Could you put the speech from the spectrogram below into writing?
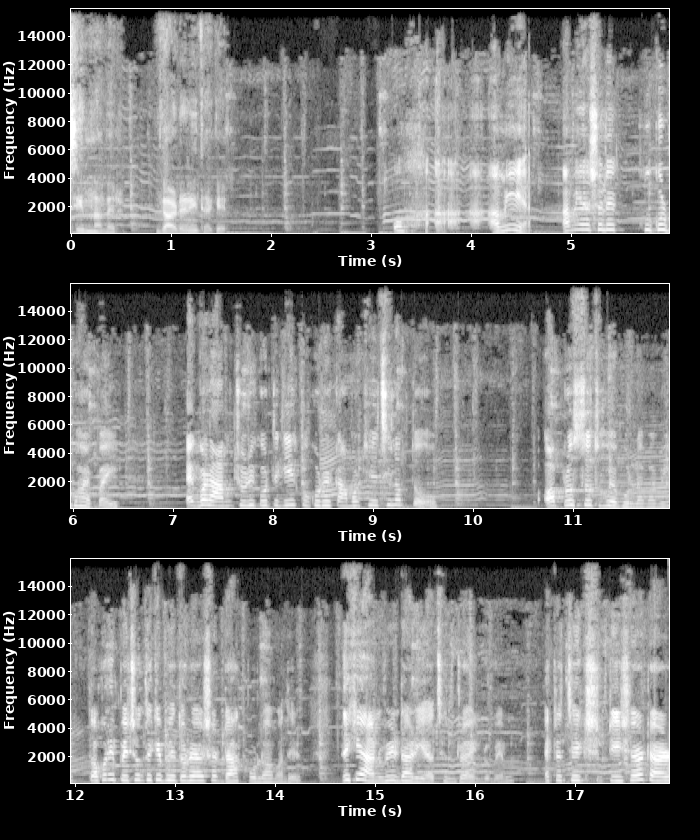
জিম নামের। গার্ডেনই থাকে। ও আমি আমি আসলে কুকুর ভয় পাই। একবার আম চুরি করতে গিয়ে কুকুরের কামড় খেয়েছিলাম তো। অপ্রস্তুত হয়ে বললাম আমি। তখনই পেছন থেকে ভেতরে আসার ডাক পড়ল আমাদের। দেখি আনভীর দাঁড়িয়ে আছেন ড্রয়িং রুমে একটা চেক টি শার্ট আর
